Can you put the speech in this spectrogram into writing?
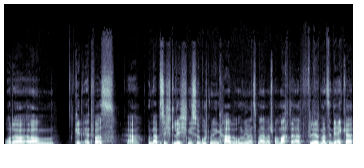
oder ähm, geht etwas ja, unabsichtlich nicht so gut mit den Kabel um, wie man es mal manchmal macht. Da flittert man es in die Ecke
